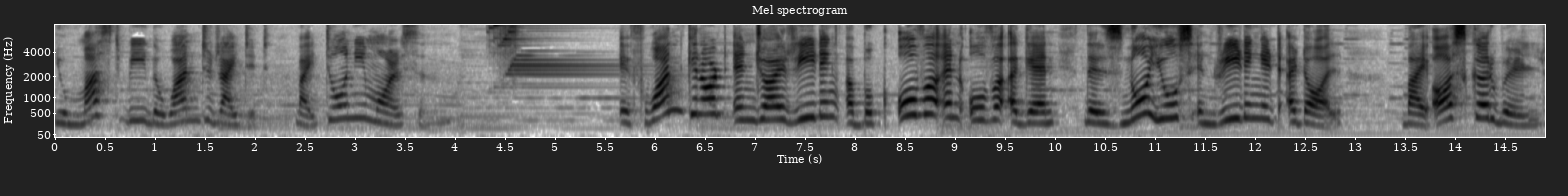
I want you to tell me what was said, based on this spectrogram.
you must be the one to write it by Toni Morrison. If one cannot enjoy reading a book over and over again, there is no use in reading it at all by Oscar Wilde.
